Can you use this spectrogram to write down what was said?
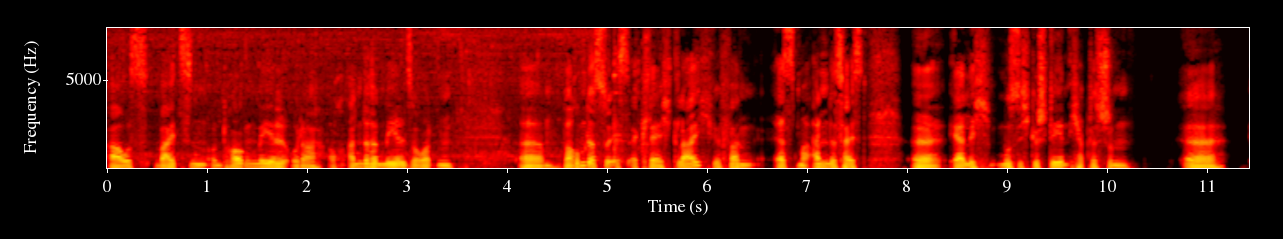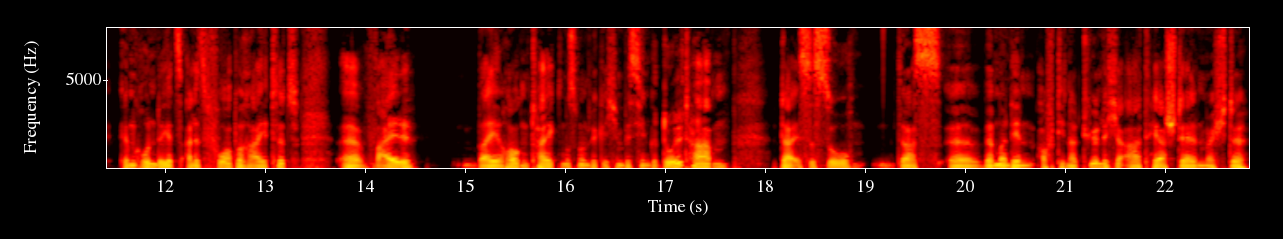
aus Weizen und Roggenmehl oder auch anderen Mehlsorten. Ähm, warum das so ist, erkläre ich gleich. Wir fangen erstmal an. Das heißt, äh, ehrlich muss ich gestehen, ich habe das schon äh, im Grunde jetzt alles vorbereitet, äh, weil bei Roggenteig muss man wirklich ein bisschen Geduld haben. Da ist es so, dass äh, wenn man den auf die natürliche Art herstellen möchte,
